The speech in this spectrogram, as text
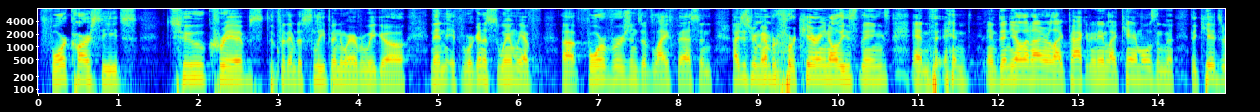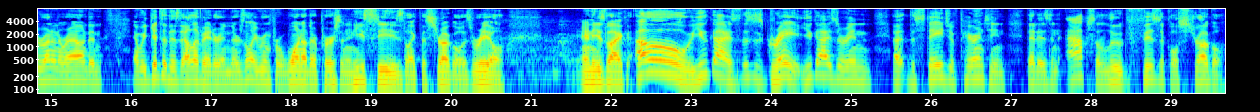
four car seats, two cribs to, for them to sleep in wherever we go. And then if we're going to swim, we have uh, four versions of life vests. And I just remember we're carrying all these things, and, and, and Danielle and I are like packing it in like camels, and the, the kids are running around. And, and we get to this elevator, and there's only room for one other person, and he sees like the struggle is real. And he's like, Oh, you guys, this is great. You guys are in uh, the stage of parenting that is an absolute physical struggle.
